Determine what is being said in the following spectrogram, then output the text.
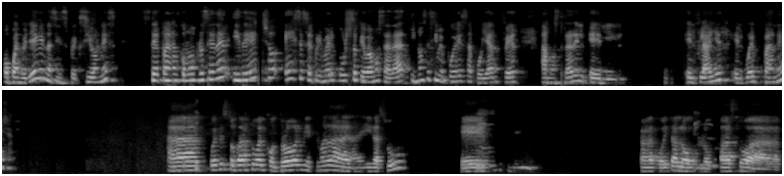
o cuando lleguen las inspecciones, sepan cómo proceder. Y de hecho, ese es el primer curso que vamos a dar. Y no sé si me puedes apoyar, Fer, a mostrar el, el, el flyer, el web banner. Ah, puedes tomar tú el control, mi estimada Irazú. Eh, Ah, ahorita lo, lo paso a...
